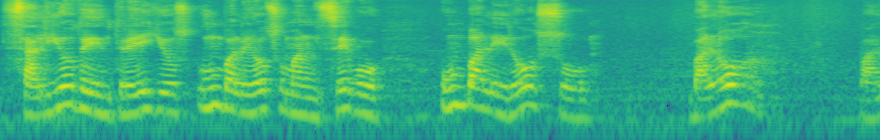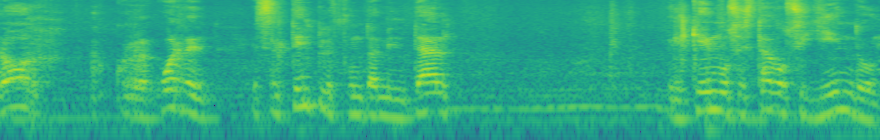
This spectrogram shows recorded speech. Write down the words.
Salió de entre ellos un valeroso mancebo, un valeroso valor, valor recuerden, es el templo fundamental, el que hemos estado siguiendo.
